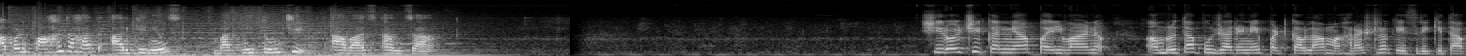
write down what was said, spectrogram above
आपण पाहत आहात आर के न्यूज. बातमी तुमची आवाज आमचा. शिरोळची कन्या पैलवान अमृता पुजारीने पटकावला महाराष्ट्र केसरी किताब.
